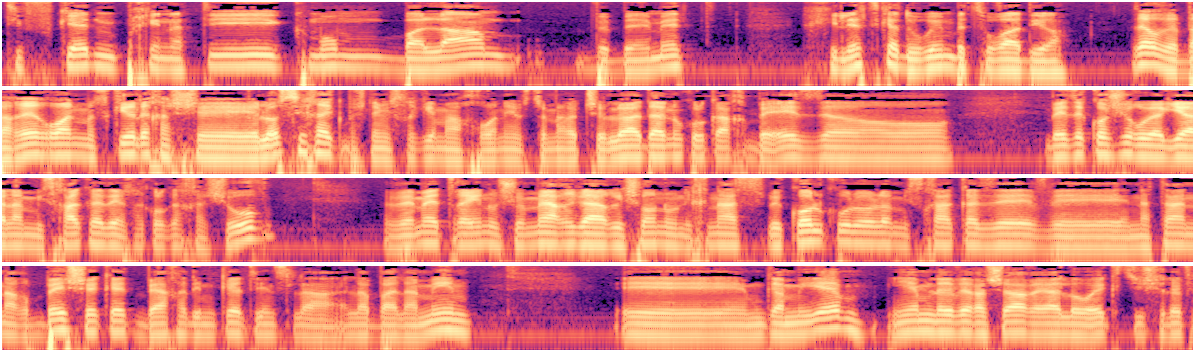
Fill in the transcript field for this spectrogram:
תפקד מבחינתי כמו בלם, ובאמת חילץ כדורים בצורה אדירה. זהו, ובררו אני מזכיר לך שלא שיחק בשני משחקים האחרונים, זאת אומרת שלא ידענו כל כך באיזה, באיזה כושר הוא יגיע למשחק הזה, משחק כל כך חשוב. ובאמת ראינו שמהרגע הראשון הוא נכנס בכל כולו למשחק הזה ונתן הרבה שקט ביחד עם קלטינס לבלמים. אה, גם איים, איים לעבר השער, היה לו אקסטי של 0.36,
